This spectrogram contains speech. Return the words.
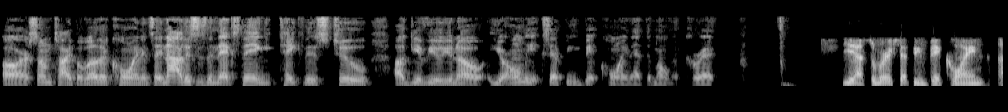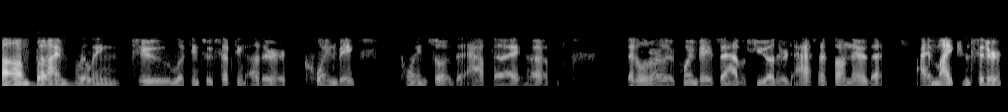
or some type of other coin and say, "Nah, this is the next thing. Take this too," I'll give you. You know, you're only accepting Bitcoin at the moment, correct? Yeah, so we're accepting Bitcoin, um, but I'm willing to look into accepting other Coinbase coins. So the app that I uh, said a little earlier, Coinbase, I have a few other assets on there that I might consider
